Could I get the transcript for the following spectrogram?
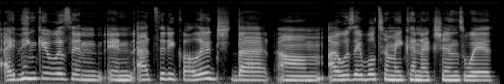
I think it was in in at City College that um, I was able to make connections with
